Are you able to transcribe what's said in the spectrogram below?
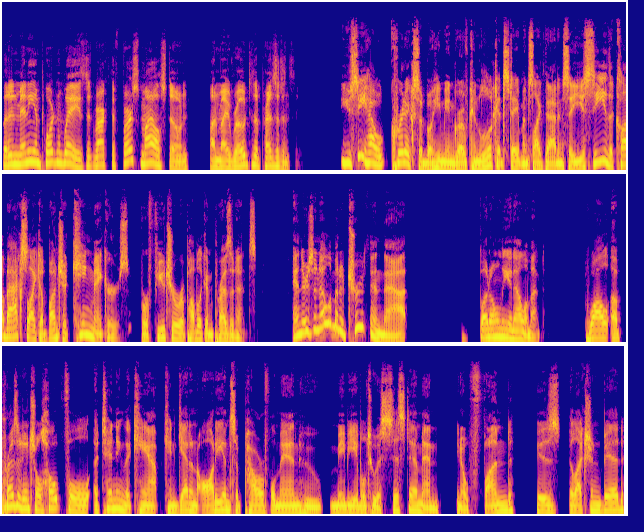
but in many important ways it marked the first milestone on my road to the presidency. You see how critics of Bohemian Grove can look at statements like that and say, you see, the club acts like a bunch of kingmakers for future Republican presidents. And there's an element of truth in that, but only an element. While a presidential hopeful attending the camp can get an audience of powerful men who may be able to assist him and, you know, fund his election bid,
